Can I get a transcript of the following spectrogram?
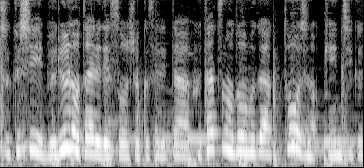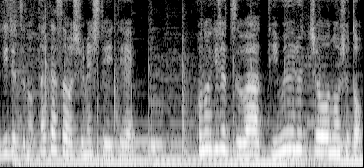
美しいブルーのタイルで装飾された2つのドームが当時の建築技術の高さを示していてこの技術はティムール朝の首都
